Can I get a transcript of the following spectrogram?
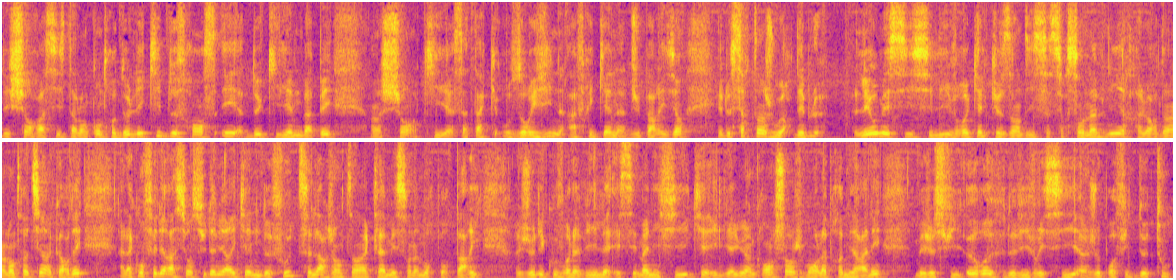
des chants racistes à l'encontre de l'équipe de France et de Kylian Mbappé. Un chant qui s'attaque aux origines africaines du Parisien et de certains joueurs des Bleus. Léo Messi livre quelques indices sur son avenir lors d'un entretien accordé à la Confédération sud-américaine de foot. L'Argentin a clamé son amour pour Paris. Je découvre la ville et c'est magnifique. Il y a eu un grand changement la première année, mais je suis heureux de vivre ici. Je profite de tout,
